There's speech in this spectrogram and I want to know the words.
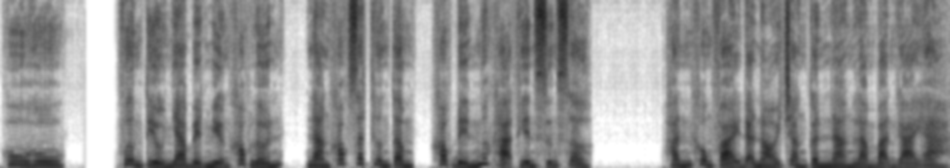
Hu hu. Vương Tiểu Nha bệt miệng khóc lớn, nàng khóc rất thương tâm, khóc đến mức Hạ Thiên sững sờ. Hắn không phải đã nói chẳng cần nàng làm bạn gái à?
